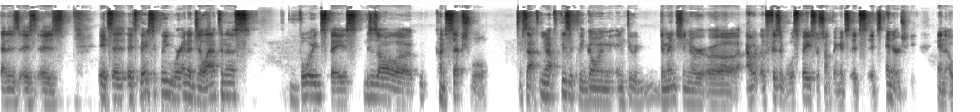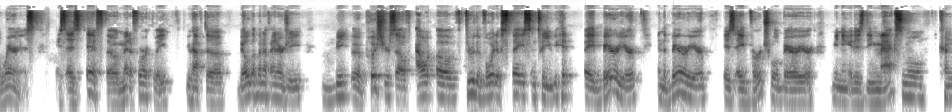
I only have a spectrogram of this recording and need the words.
that is is is it's a, it's basically we're in a gelatinous void space. This is all uh, conceptual. It's not you're not physically going into a dimension or, or uh, out of physical space or something. It's it's it's energy and awareness. It's as if though metaphorically you have to build up enough energy be, uh, push yourself out of through the void of space until you hit a barrier and the barrier is a virtual barrier meaning it is the maximal con-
